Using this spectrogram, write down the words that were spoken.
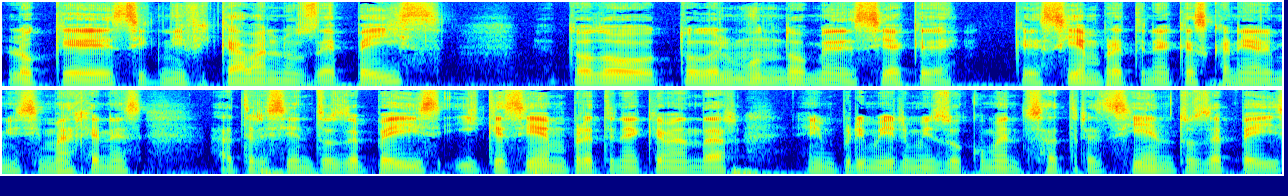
lo que significaban los DPIs. Todo, todo el mundo me decía que, que siempre tenía que escanear mis imágenes a 300 dpi y que siempre tenía que mandar a imprimir mis documentos a 300 dpi,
